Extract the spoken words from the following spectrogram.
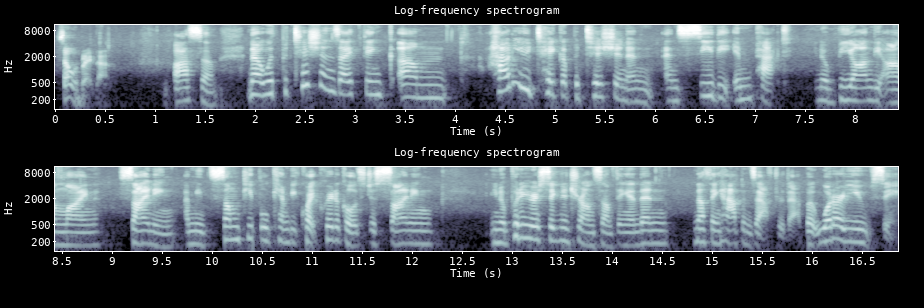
celebrate that. Awesome. Now, with petitions, I think um, how do you take a petition and, and see the impact, you know, beyond the online signing? I mean, some people can be quite critical. It's just signing, you know, putting your signature on something and then nothing happens after that. But what are you seeing?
